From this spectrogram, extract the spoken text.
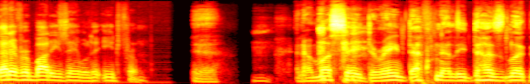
that everybody is able to eat from. Yeah. And I must say, Daraine definitely does look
